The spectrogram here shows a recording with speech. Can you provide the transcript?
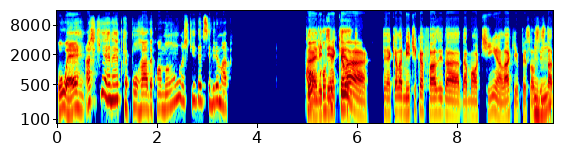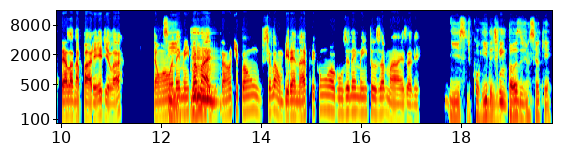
ou é, acho que é, né? Porque é porrada com a mão, acho que deve ser beat'em up. Ah, ele com tem certeza. aquela tem aquela mítica fase da, da motinha lá, que o pessoal uhum. se estatela na parede lá. Então é um Sim. elemento a mais. Uhum. Então, tipo, é um, sei lá, um beat'em up com alguns elementos a mais ali. Isso, de corrida, de Sim. puzzle, de não sei o quê.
